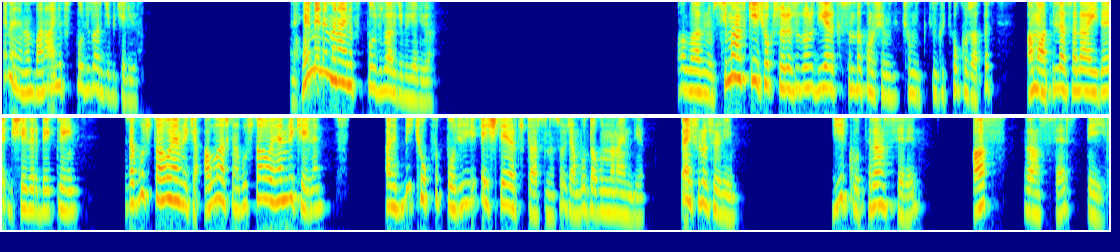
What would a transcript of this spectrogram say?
hemen hemen bana aynı futbolcular gibi geliyor. Yani hemen hemen aynı futbolcular gibi geliyor. Vallahi bilmiyorum. Simanski'yi çok soruyorsunuz. Onu diğer kısımda. Çünkü, çünkü çok uzattık. Ama Atilla Salahi'de bir şeyler bekleyin. Mesela Gustavo Henrique. Allah aşkına Gustavo Henrique ile hani birçok futbolcuyu eşdeğer tutarsınız. Hocam bu da bundan aynı diye. Ben şunu söyleyeyim. Ciku transferi az transfer değil.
